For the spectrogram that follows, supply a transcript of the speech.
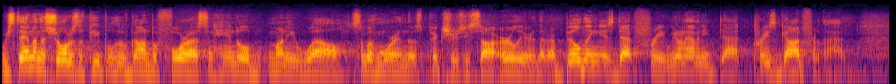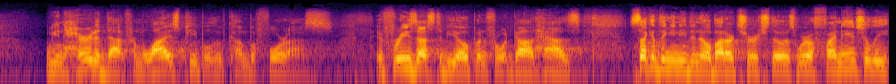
We stand on the shoulders of people who have gone before us and handled money well. Some of them were in those pictures you saw earlier that our building is debt free. We don't have any debt. Praise God for that. We inherited that from wise people who've come before us. It frees us to be open for what God has. Second thing you need to know about our church, though, is we're a financially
